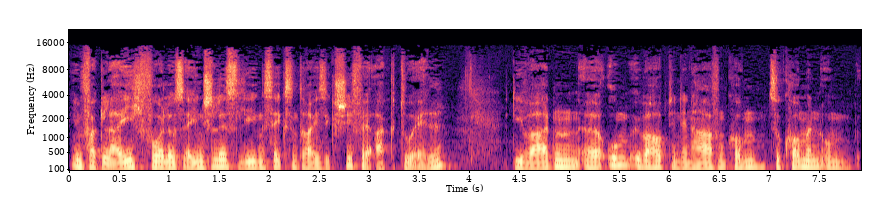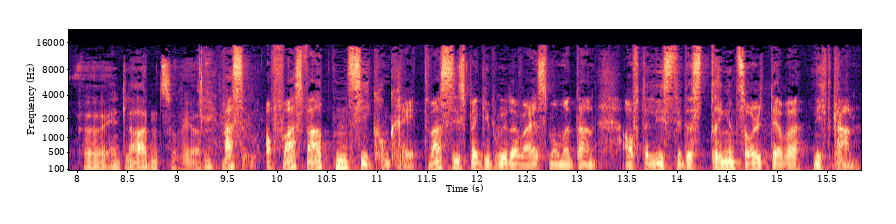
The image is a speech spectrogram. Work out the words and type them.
Im Vergleich vor Los Angeles liegen 36 Schiffe aktuell die warten, äh, um überhaupt in den Hafen kommen, zu kommen, um äh, entladen zu werden. Was, auf was warten Sie konkret? Was ist bei Gebrüder Weiß momentan auf der Liste, das dringend sollte, aber nicht kann?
